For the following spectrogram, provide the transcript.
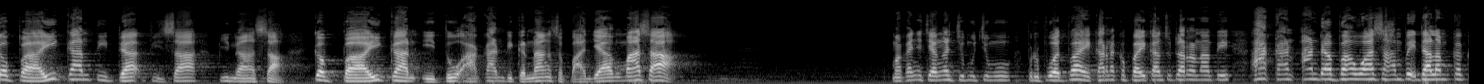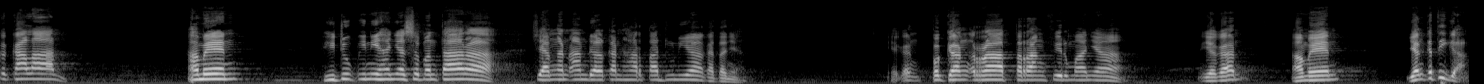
kebaikan tidak bisa binasa. Kebaikan itu akan dikenang sepanjang masa. Makanya jangan jemu-jemu berbuat baik karena kebaikan saudara nanti akan Anda bawa sampai dalam kekekalan. Amin. Hidup ini hanya sementara. Jangan andalkan harta dunia katanya. Ya kan? Pegang erat terang firmanya. Ya kan? Amin. Yang ketiga,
